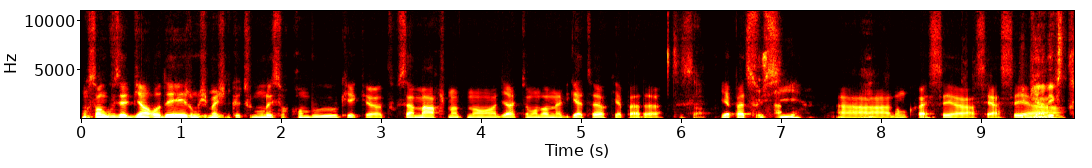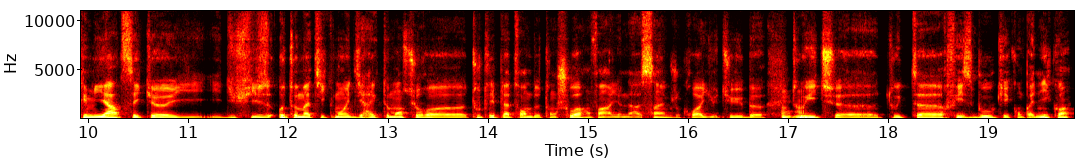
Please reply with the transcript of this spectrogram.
on sent que vous êtes bien rodé, donc j'imagine que tout le monde est sur Chromebook et que tout ça marche maintenant directement dans le navigateur, qu'il n'y a pas de, il y a pas de souci. Euh, donc ouais, c'est euh, assez. bien euh, avec StreamYard, c'est qu'il il diffuse automatiquement et directement sur toutes les plateformes de ton choix. Enfin, il y en a cinq, je crois YouTube, mhm. Twitch, Twitter, Facebook et compagnie, quoi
